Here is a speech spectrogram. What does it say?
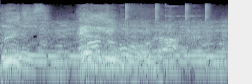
bitch. Hey.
